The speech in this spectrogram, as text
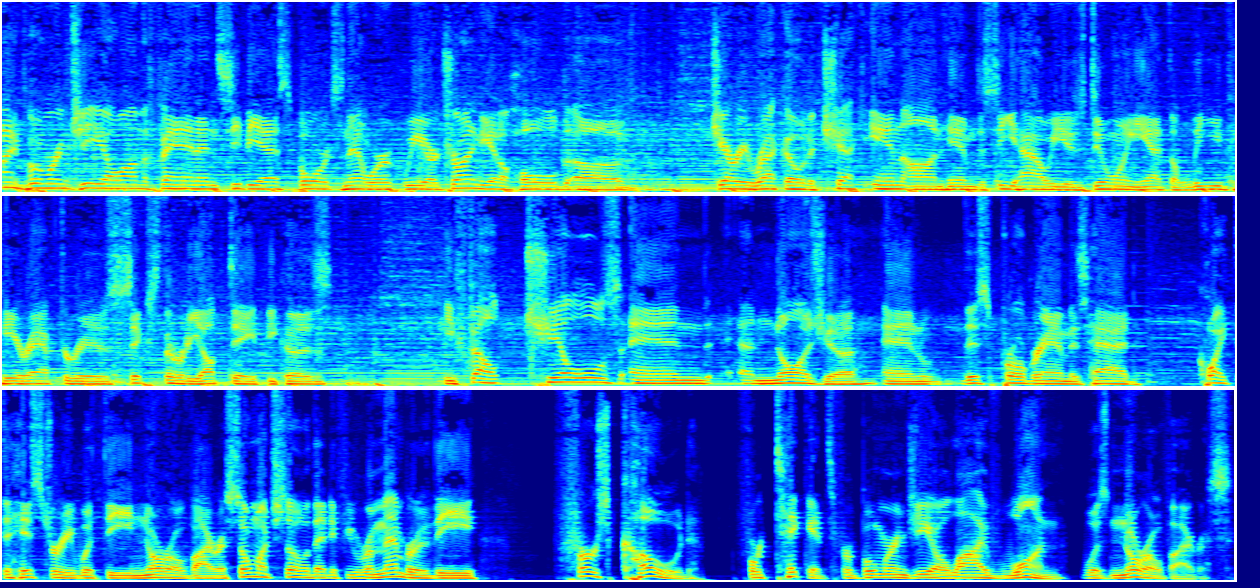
Hi, Boomer and Gio on the fan and CBS Sports Network. We are trying to get a hold of Jerry Recco to check in on him to see how he is doing. He had to leave here after his 6:30 update because he felt chills and uh, nausea, and this program has had quite the history with the norovirus. So much so that if you remember, the first code for tickets for Boomer and Gio Live One was norovirus.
